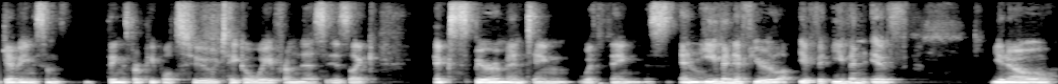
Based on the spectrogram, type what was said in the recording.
giving some things for people to take away from this is like experimenting with things. And Yeah. even if you're if even if you know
